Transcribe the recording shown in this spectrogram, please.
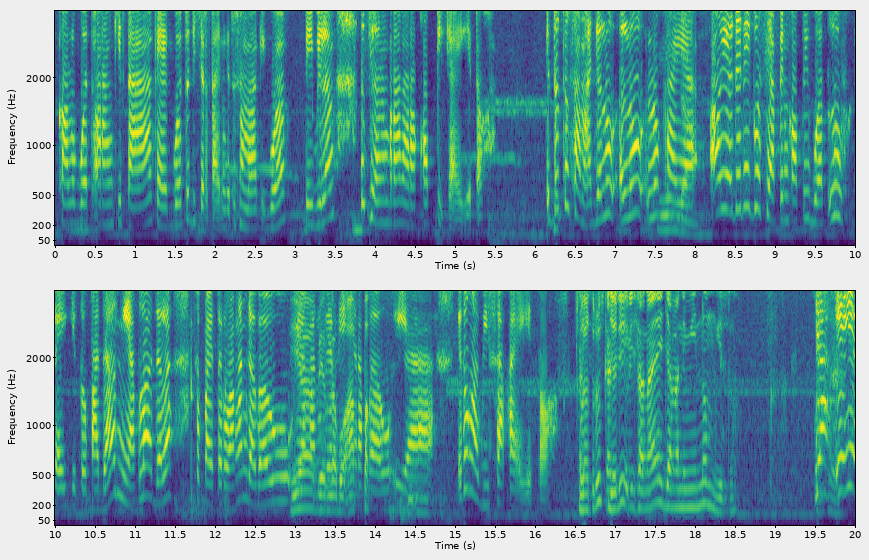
kalau buat orang kita kayak gue tuh diceritain gitu sama laki gue, dia bilang lu jangan pernah taruh kopi kayak gitu. Itu tuh sama aja lu lu lu kayak oh ya udah nih gue siapin kopi buat lu kayak gitu. Padahal niat lu adalah supaya itu ruangan nggak bau Iya, ya kan biar nggak dia bau apek. bau. Iya. Itu nggak bisa kayak gitu. Lah terus Kasih jadi tulisannya jangan diminum gitu. Ya, ya, ya,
